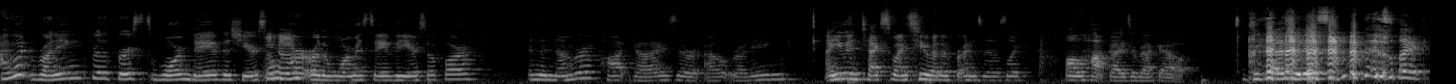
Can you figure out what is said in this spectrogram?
I went running for the first warm day of this year so Mhm. far, or the warmest day of the year so far. And the number of hot guys that were out running, I even texted my two other friends and I was like, all the hot guys are back out. Because it is, it's like,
